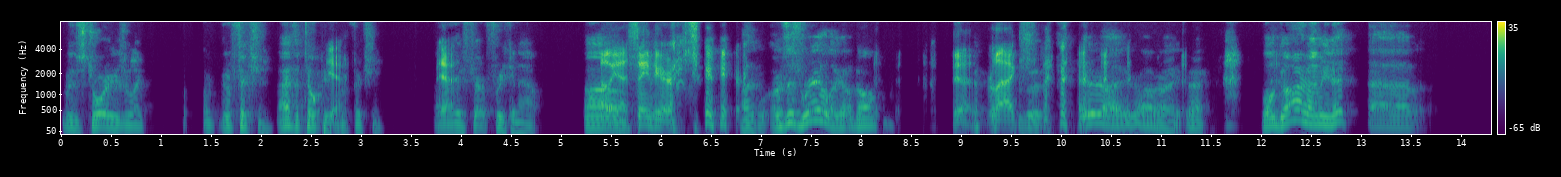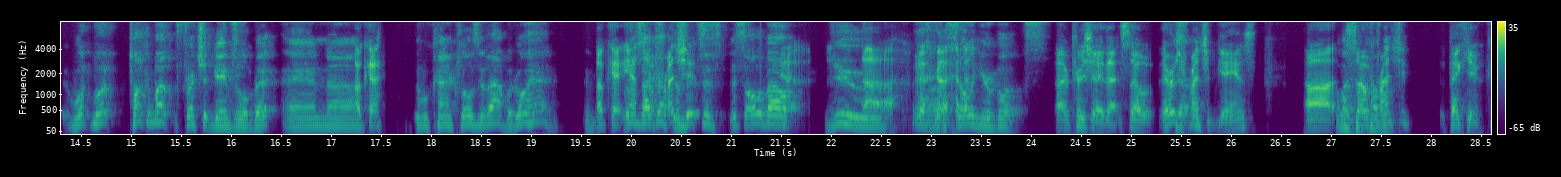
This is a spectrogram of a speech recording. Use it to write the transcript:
when the stories are like they're fiction, I have to tell people they're fiction. Uh, yeah. They start freaking out. Um, oh yeah, um, same here. same here. Like, is this real? Like, oh, no. Yeah, relax. you're, right, you're all right. All right. Well, Garn, I mean it. Uh, what what talk about friendship games a little bit, and uh, okay, we'll kind of close it out. But go ahead. Okay, yeah. So friendship, this is it's all about yeah. you uh, uh, selling your books. I appreciate that. So there's yeah. friendship games. Uh, like so friendship. Thank you.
